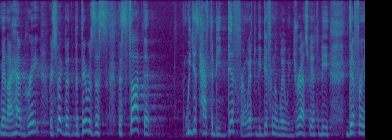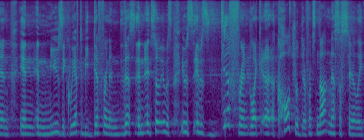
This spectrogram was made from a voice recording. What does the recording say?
man, I have great respect, but, but there was this, this thought that we just have to be different. We have to be different in the way we dress. We have to be different in, in, in music. We have to be different in this. And, and so it was, it, was, it was different, like a, a cultural difference, not necessarily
